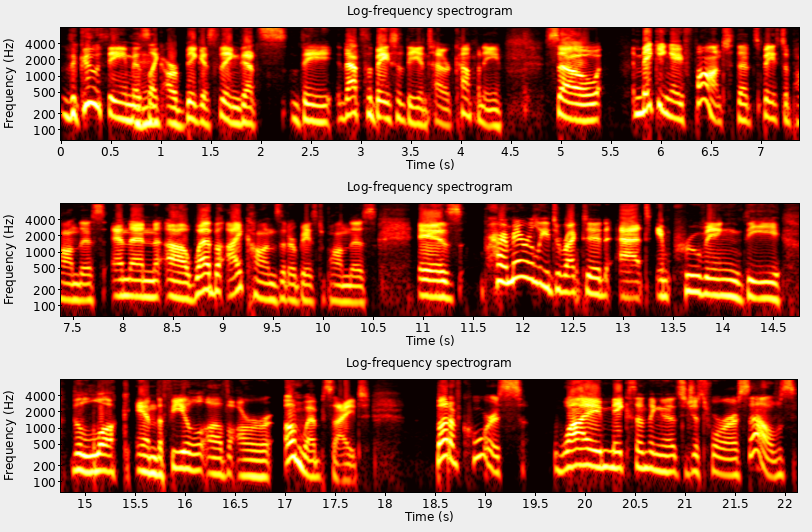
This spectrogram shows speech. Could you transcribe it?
the Goo theme is mm-hmm. like our biggest thing. That's the that's the base of the entire company. So making a font that's based upon this and then uh, web icons that are based upon this is primarily directed at improving the the look and the feel of our own website. But of course why make something that's just for ourselves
